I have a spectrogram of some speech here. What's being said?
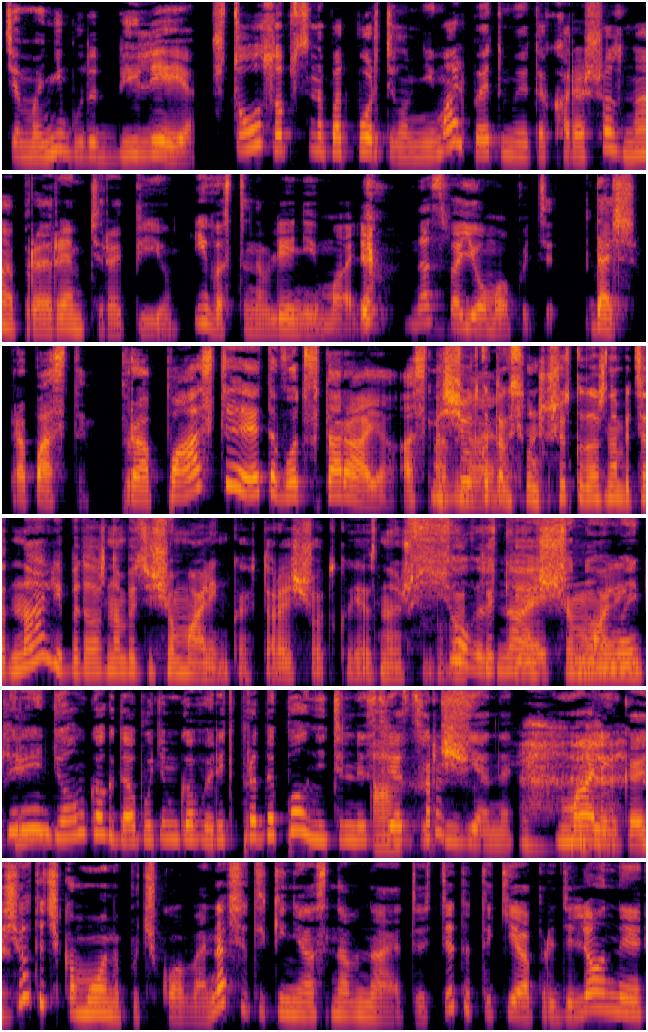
тем они будут белее. Что, собственно, подпортило мне эмаль, поэтому я так хорошо знаю про РЭМ-терапию и восстановление эмали на своем опыте. Дальше, про пасты. Про пасты это вот вторая а основная. А щетка, так, секундочку, щетка должна быть одна, либо должна быть еще маленькая вторая щетка. Я знаю, что Всё бывают вы такие знаете, еще но маленькие. мы перейдем, когда будем говорить про дополнительные А, средства хорошо. гигиены. Маленькая щеточка монопучковая, она все-таки не основная. То есть это такие определенные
